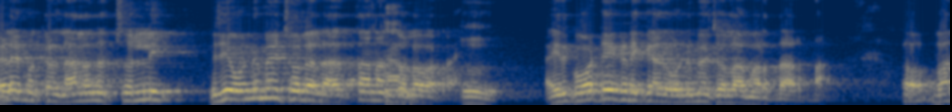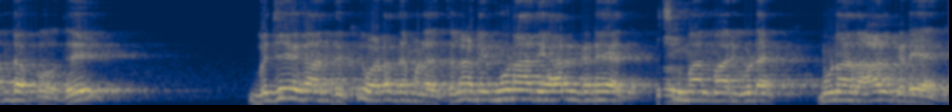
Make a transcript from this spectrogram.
ஏழை மக்கள் நலனை சொல்லி விஜய் ஒண்ணுமே சொல்லல அதுதான் நான் சொல்ல வர்றேன். இதுக்கு ஓட்டே கிடைக்காது ஒண்ணுமே சொல்லாம இருந்தாருன்னா. வந்த போது விஜயகாந்துக்கு வட தமிழகத்துல அன்னைக்கு மூணாவது யாரும் கிடையாது. சீமான் மாதிரி கூட மூணாவது ஆள் கிடையாது.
